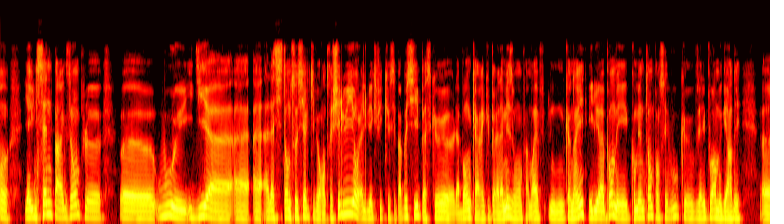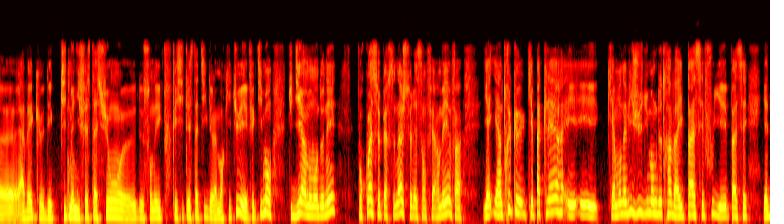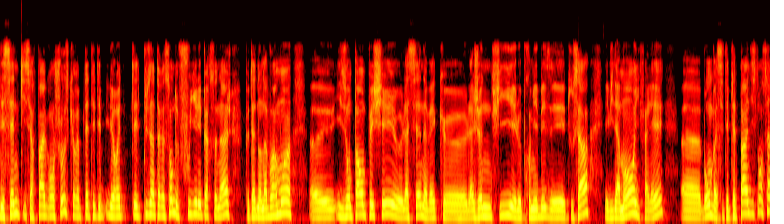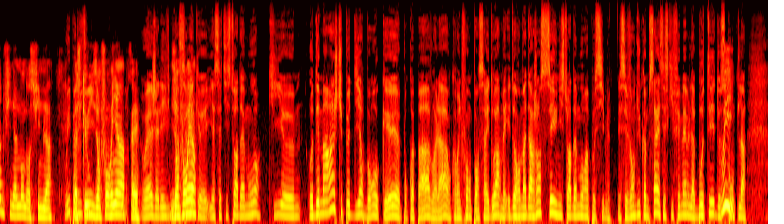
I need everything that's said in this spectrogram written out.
il y a une scène par exemple. Où il dit à, l'assistante sociale qui veut rentrer chez lui, elle lui explique que c'est pas possible parce que la banque a récupéré la maison, enfin bref, une connerie. Et il lui répond mais combien de temps pensez-vous que vous allez pouvoir me garder? Euh, avec des petites manifestations euh, de son électricité statique de la mort qui tue. Et effectivement, tu dis à un moment donné, pourquoi ce personnage se laisse enfermer? Enfin, il y, a un truc euh, qui est pas clair et, qui, à mon avis, juste du manque de travail, pas assez fouillé, pas assez. Il y a des scènes qui servent pas à grand chose, qui aurait peut-être été, il aurait été plus intéressant de fouiller les personnages, peut-être d'en avoir moins. ils n'ont pas empêché la scène avec la jeune fille et le premier baiser et tout ça. Évidemment, il fallait. Euh, bon, bah, c'était peut-être pas indispensable finalement dans ce film-là. Oui, parce qu'ils en font rien après. Ouais, j'allais Ils en font rien. Il y a cette histoire d'amour qui, euh, au démarrage, tu peux te dire bon, ok, pourquoi pas, voilà. Encore une fois, on pense à Edouard, mais Edouard en d'argent, c'est une histoire d'amour impossible. Et c'est vendu comme ça, et c'est ce qui fait même la beauté de ce conte-là.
